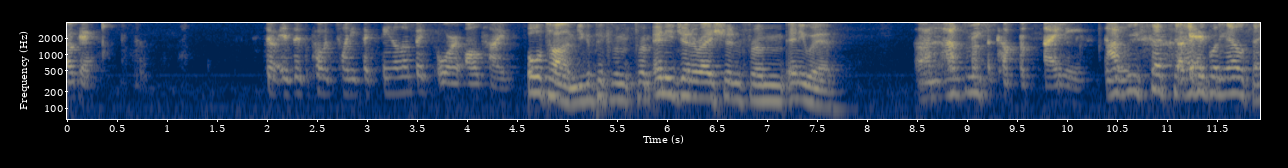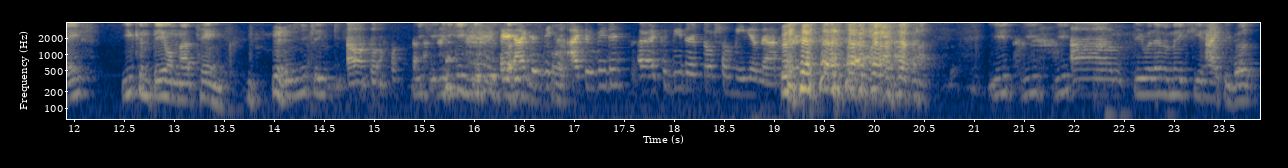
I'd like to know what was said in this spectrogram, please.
Okay. So is this post 2016 Olympics or all time? All time, you can pick them from any generation, from anywhere. And as we've Come from the 90s. as we've said to Okay. everybody else, Ace, you can be on that team. you can Oh. you can, you can give Hey, yourself I a could be. I could be their I could be their social media manager. You you, you um, do whatever makes you happy, I bud. think,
